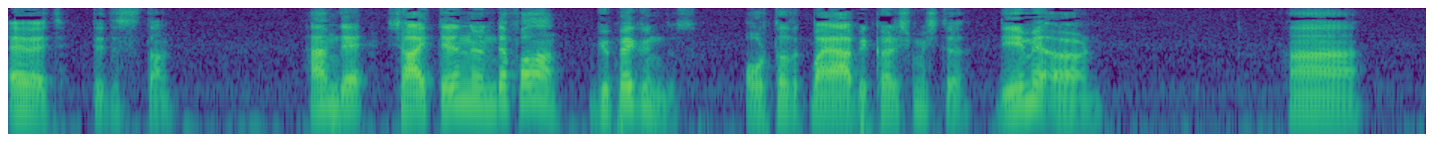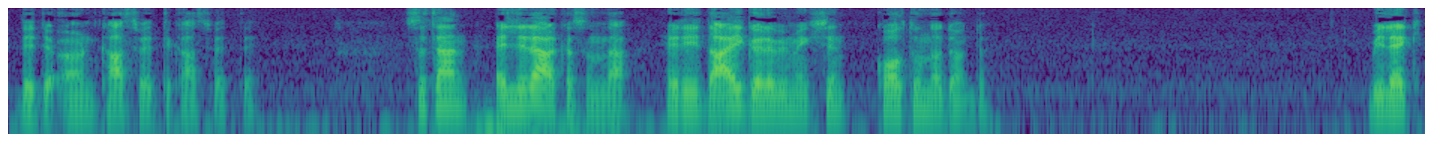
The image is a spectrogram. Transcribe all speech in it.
''Evet'' dedi Stan. ''Hem de şahitlerin önünde falan, güpe gündüz.'' Ortalık bayağı bir karışmıştı. Değil mi Ern? Ha, dedi Ern kasvetti kasvetti. Stan elleri arkasında Harry'i daha iyi görebilmek için koltuğunda döndü. Bilek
